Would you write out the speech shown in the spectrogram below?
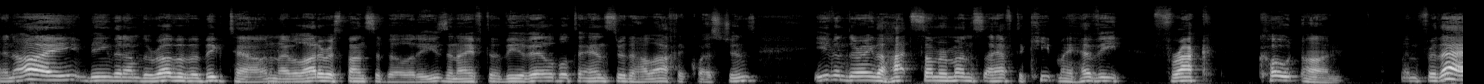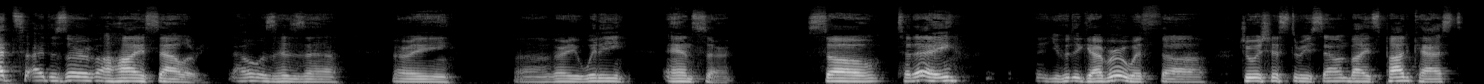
and I, being that I'm the Rav of a big town and I have a lot of responsibilities and I have to be available to answer the halachic questions, even during the hot summer months, I have to keep my heavy frock coat on. And for that, I deserve a high salary. That was his uh, very, uh, very witty answer. So today, Yehudi Geber with uh, Jewish History Soundbites podcast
